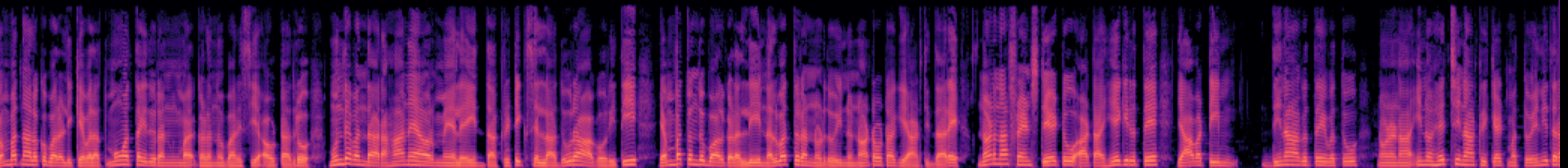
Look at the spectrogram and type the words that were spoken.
ತೊಂಬತ್ನಾಲ್ಕು ಬಾಲಲ್ಲಿ ಕೇವಲ ಮೂವತ್ತೈದು ರನ್ಗಳನ್ನು ಬಾರಿಸಿ ಔಟ್ ಆದರು. ಮುಂದೆ ಬಂದ ರಹಾನೆ ಅವರ ಮೇಲೆ ಇದ್ದ ಕ್ರಿಟಿಕ್ಸ್ ಎಲ್ಲ ದೂರ ಆಗೋ ರೀತಿ ಎಂಬತ್ತೊಂದು ಬಾಲ್ಗಳಲ್ಲಿ ನಲವತ್ತು ರನ್ ಹೊಡೆದು ಇನ್ನು ನಾಟ್ಔಟ್ ಆಗಿ ಆಡ್ತಿದ್ದಾರೆ. ನೋಡೋಣ ಫ್ರೆಂಡ್ಸ್, ಡೇ ಟು ಆಟ ಹೇಗಿರುತ್ತೆ, ಯಾವ ಟೀಮ್ ದಿನ ಆಗುತ್ತೆ ಇವತ್ತು ನೋಡೋಣ. ಇನ್ನು ಹೆಚ್ಚಿನ ಕ್ರಿಕೆಟ್ ಮತ್ತು ಇನ್ನಿತರ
